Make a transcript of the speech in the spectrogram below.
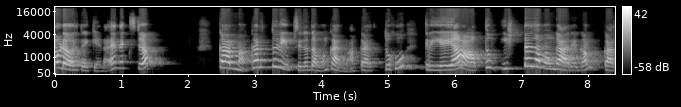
അവിടെ ഓർത്ത് വെക്കേണ്ടത്. നെക്സ്റ്റ് കർമ്മ. കർത്തുരീപ്സിതമം കർമ്മ. കർത്തുഹു ക്രിയയാ ആപ്തും ഇഷ്ടതമം കാരകം കർ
